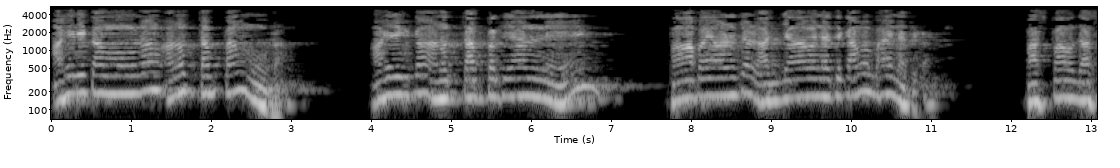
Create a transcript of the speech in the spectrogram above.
අහිරිකම් මූලං අනුත්තප්පං මූලං. අහිරික අනුත්තප්ප කියන්නේ පාපයන්ට ලැජ්ජාව නැතිකම බය නැතිකම. පස්පව දස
